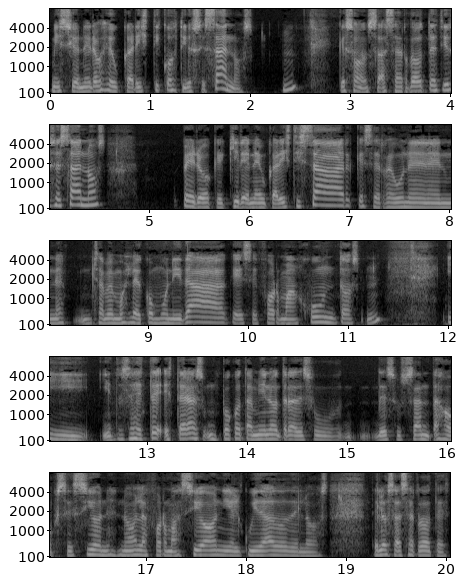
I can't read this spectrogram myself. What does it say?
misioneros eucarísticos diocesanos que son sacerdotes diocesanos, pero que quieren eucaristizar, que se reúnen en, llamémosle comunidad, que se forman juntos. Y, entonces este, esta era un poco también otra de, su, de sus santas obsesiones, ¿no? La formación y el cuidado de los, de los sacerdotes.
